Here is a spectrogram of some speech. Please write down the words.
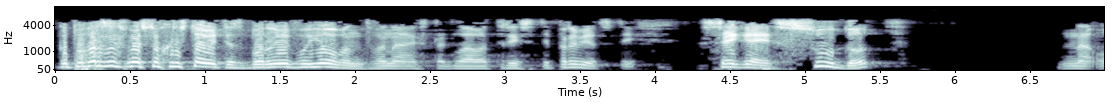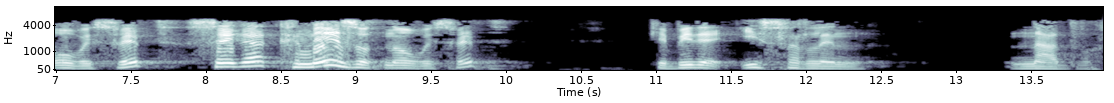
Го поврзахме со Христовите зборови во Јован 12 глава 31 стих. Сега е судот на овој свет, сега кнезот на овој свет ќе биде исфрлен надвор.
